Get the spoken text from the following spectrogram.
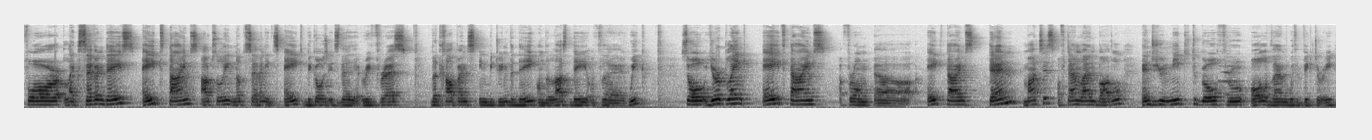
for like seven days, eight times actually, not seven, it's eight because it's the refresh that happens in between the day on the last day of the week. So you're playing eight times from uh, eight times 10 matches of Timeline Battle and you need to go through all of them with victory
